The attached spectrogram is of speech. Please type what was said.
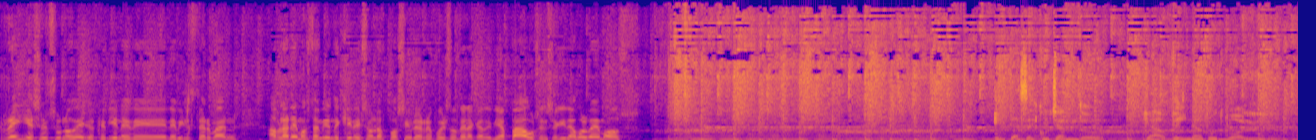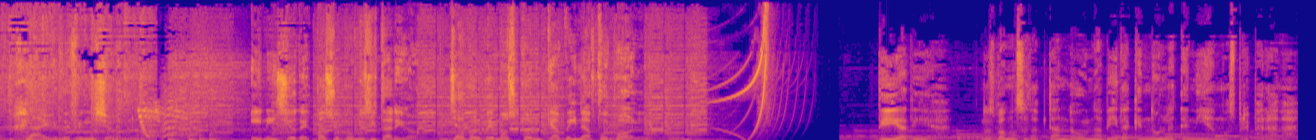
Reyes es uno de ellos que viene de, de Wilstermann. Hablaremos también de quiénes son los posibles refuerzos de la academia. Pausa, enseguida volvemos. Estás escuchando Cabina Fútbol High Definition. Inicio de espacio publicitario. Ya volvemos con Cabina Fútbol. Día a día nos vamos adaptando a una vida que no la teníamos preparada.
